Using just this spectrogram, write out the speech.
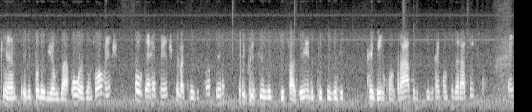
que antes ele poderia usar ou eventualmente, ou de repente, pela crise financeira, ele precisa desfazer, ele precisa rever o contrato, ele precisa reconsiderar seus pontos. É,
